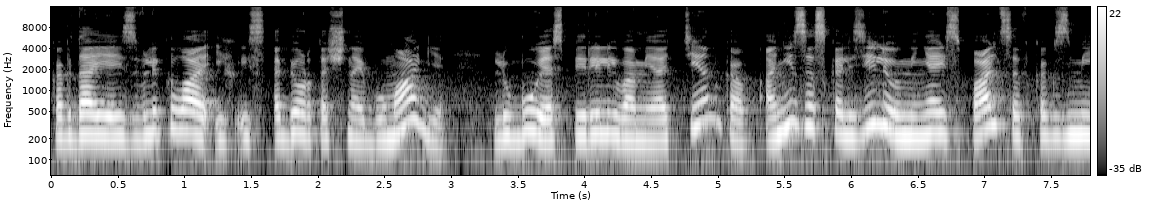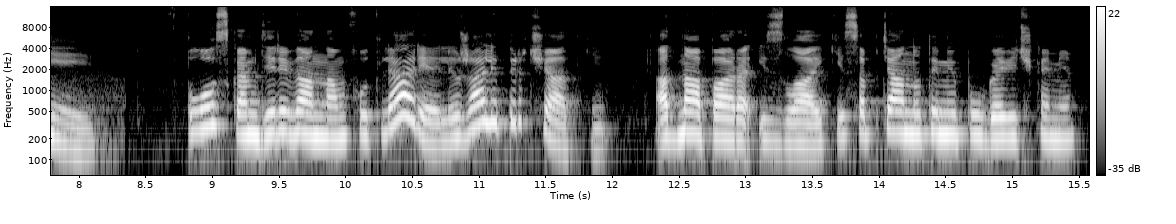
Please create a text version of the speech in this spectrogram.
Когда я извлекла их из оберточной бумаги, любуясь переливами оттенков, они заскользили у меня из пальцев, как змеи. В плоском деревянном футляре лежали перчатки. Одна пара из лайки с обтянутыми пуговичками –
